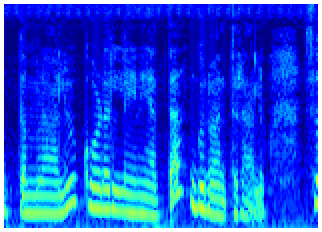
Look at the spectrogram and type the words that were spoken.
ఉత్తమరాలు కోడలు లేని అత్త గుణవంతురాలు. సో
